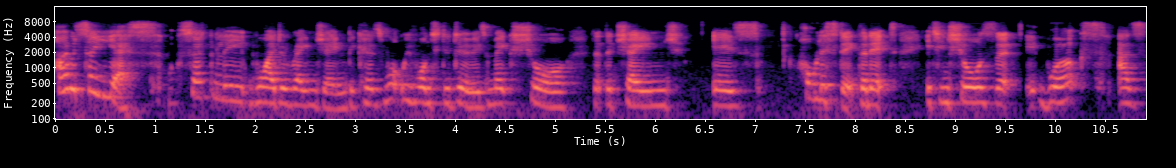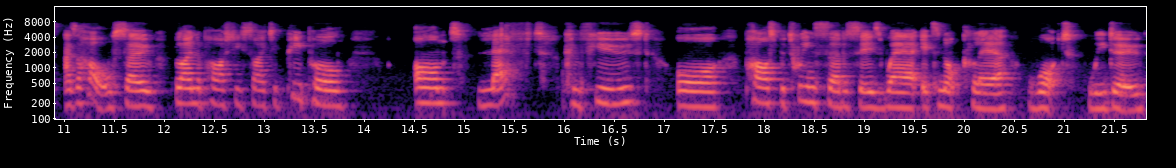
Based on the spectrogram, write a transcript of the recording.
I would say yes, certainly wider ranging, because what we've wanted to do is make sure that the change is holistic that it it ensures that it works as as a whole so blind and partially sighted people aren't left confused or pass between services where it's not clear what we do.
